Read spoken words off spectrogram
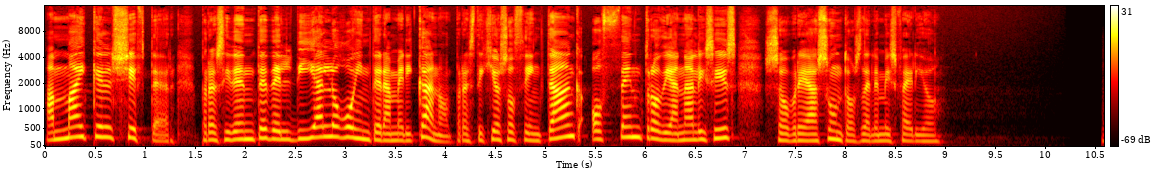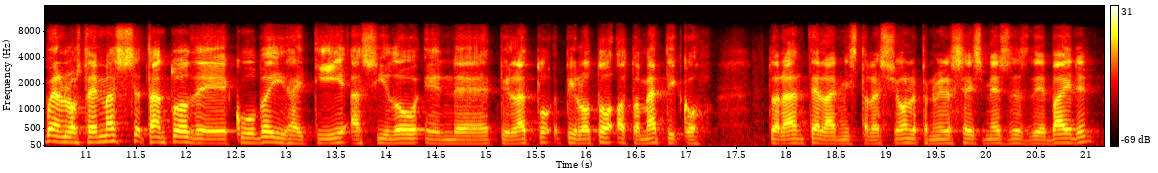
a Michael Shifter, presidente del Diálogo Interamericano, prestigioso think tank o centro de análisis sobre asuntos del hemisferio. Bueno, los temas tanto de Cuba y Haití ha sido en eh, piloto, piloto automático durante la administración, los primeros seis meses de Biden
